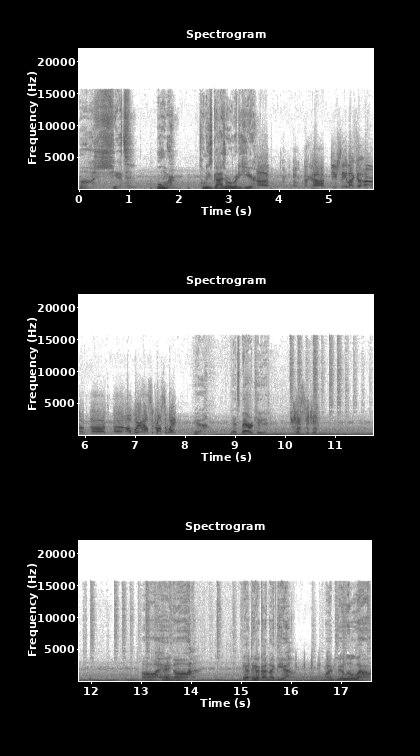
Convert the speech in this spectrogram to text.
Oh, shit. Boomer. Tony's guys are already here. Uh, uh, do you see like a, uh, uh, uh, a warehouse across the way? Yeah. Yeah, it's barricaded. You can't sneak in? Oh, hang on. Hey, I think I got an idea. Might be a little loud.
